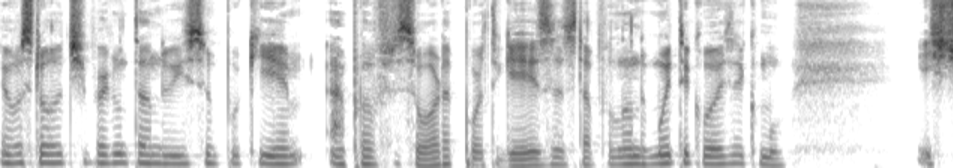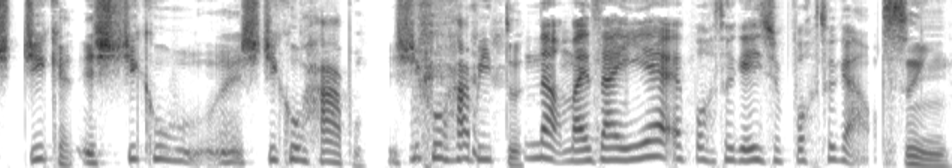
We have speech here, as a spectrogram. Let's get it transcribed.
Eu estou te perguntando isso porque a professora portuguesa está falando muita coisa como estica, estica o, estica o rabo, estica o rabito. Não, mas aí é é português de Portugal. Sim,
